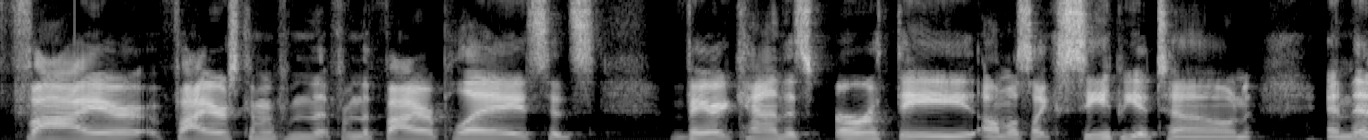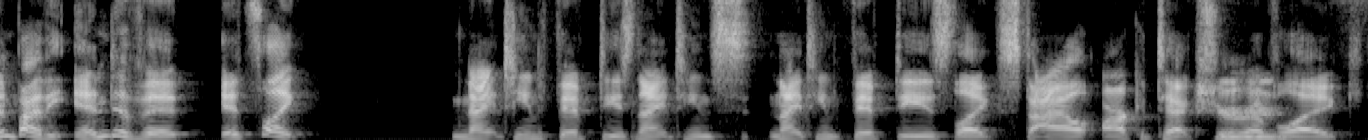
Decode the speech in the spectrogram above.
fire fires coming from the from the fireplace. It's very kind of this earthy almost like sepia tone. And then by the end of it it's like 1950s 19, 1950s like style architecture mm-hmm. of like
